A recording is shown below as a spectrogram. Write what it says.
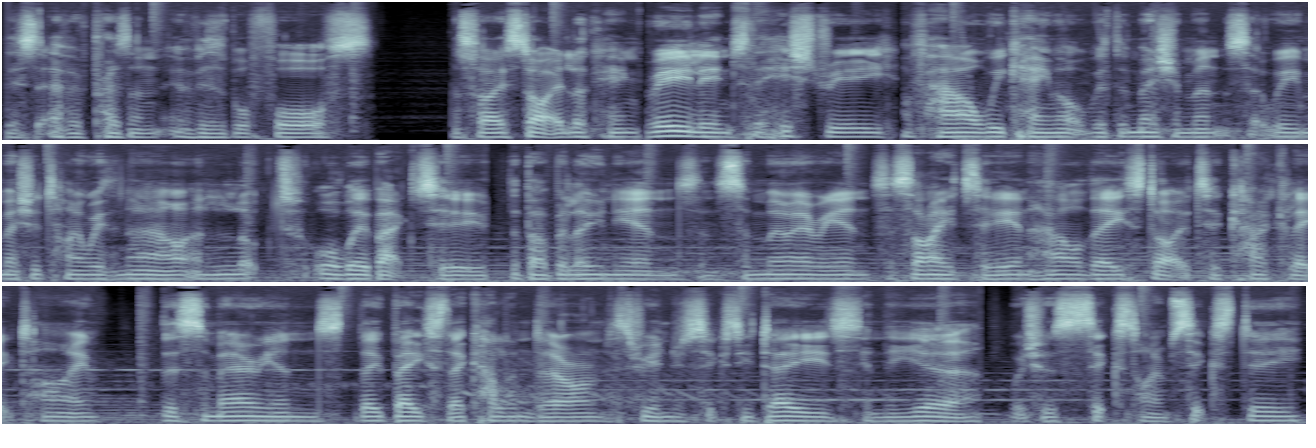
this ever present invisible force. So I started looking really into the history of how we came up with the measurements that we measure time with now and looked all the way back to the Babylonians and Sumerian society and how they started to calculate time the Sumerians, they based their calendar on 360 days in the year, which was 6 times 60,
